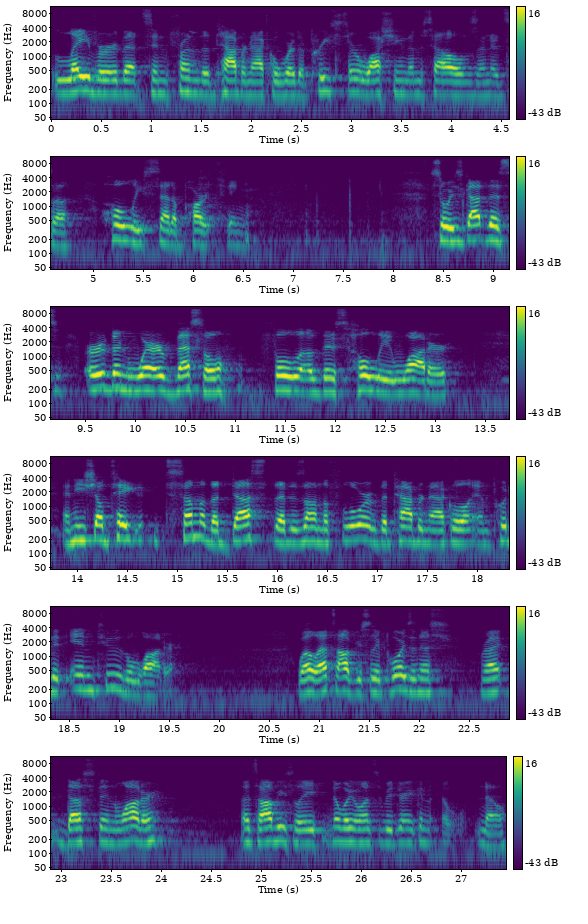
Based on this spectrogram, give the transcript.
laver that's in front of the tabernacle where the priests are washing themselves, and it's a holy set apart thing. So he's got this earthenware vessel full of this holy water. And he shall take some of the dust that is on the floor of the tabernacle and put it into the water. Well, that's obviously poisonous, right? Dust and water. That's obviously, nobody wants to be drinking. Uh, no.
